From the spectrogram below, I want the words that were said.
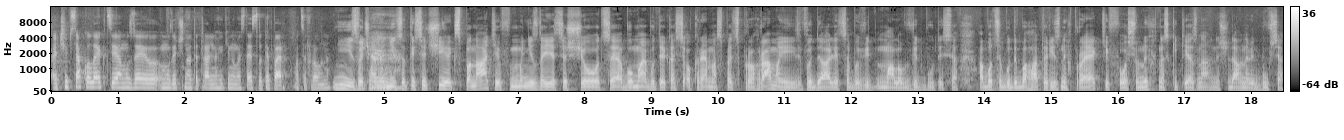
А Чи вся колекція музею музичного театрального кіномистецтва тепер оцифрована? Ні, звичайно, ні. Це тисячі експонатів. Мені здається, що це або має бути якась окрема спецпрограма, і в ідеалі це би від мало б відбутися, або це буде багато різних проєктів. Ось у них, наскільки я знаю, нещодавно відбувся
